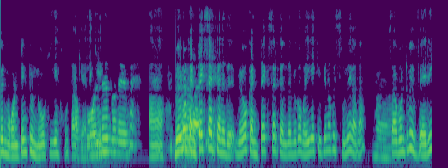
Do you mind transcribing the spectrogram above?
been wanting to know कि ये होता अब क्या है like ये बोलने तो दे बे। आ, मेरे को हाँ कंटेक्ट सेट करने दे मेरे को कंटेक्ट सेट करने दे मेरे को वही है क्योंकि ना कोई सुनेगा ना so I want to be very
